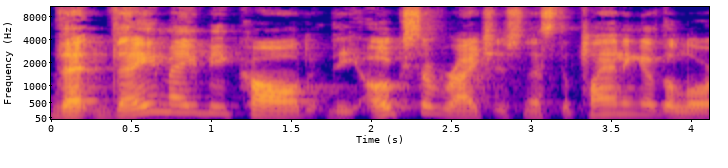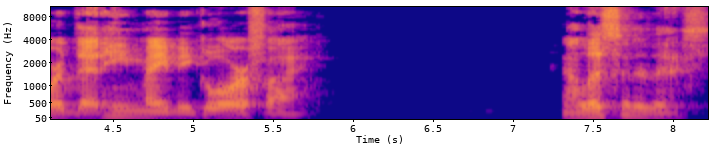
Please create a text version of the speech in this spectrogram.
That they may be called the oaks of righteousness, the planting of the Lord, that he may be glorified. Now listen to this.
